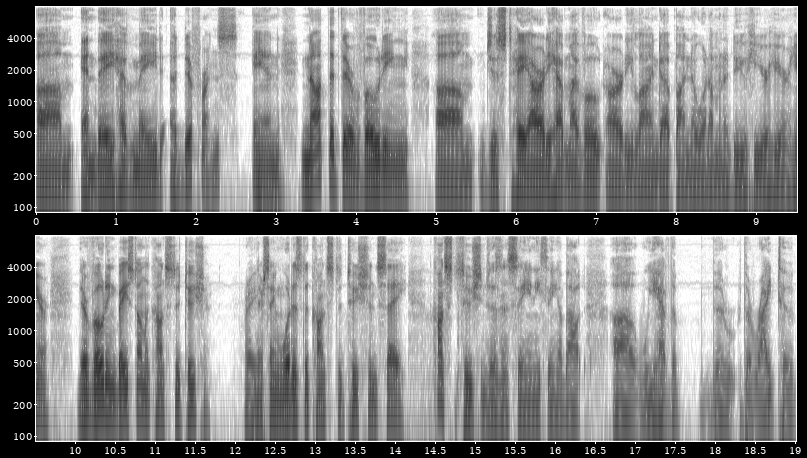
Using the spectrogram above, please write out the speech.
um, and they have made a difference. And mm-hmm. not that they're voting um, just, hey, I already have my vote already lined up. I know what I'm going to do here, here, and here. They're voting based on the Constitution. Right. And they're saying, what does the Constitution say? Constitution doesn't say anything about uh, we have the the the right to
